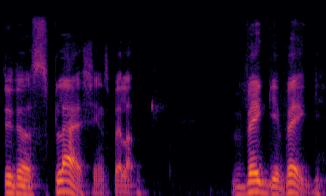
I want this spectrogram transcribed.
Studion Splash inspelad. Vägg i vägg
